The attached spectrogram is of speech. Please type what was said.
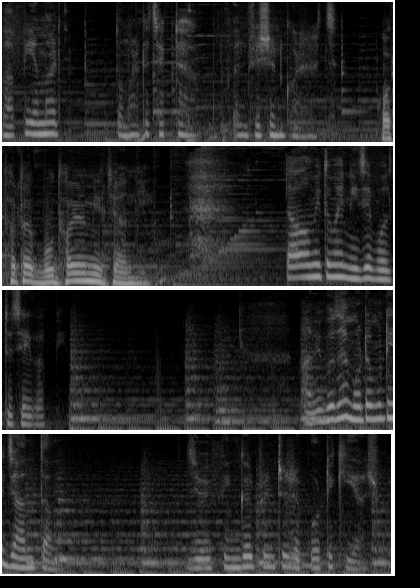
ভাবি আমার তোমার কাছে একটা কনফেশন করার আছে। কথাটা বোধহয় আমি জানি। তাও আমি তোমায় নিজে বলতে চাই বাপি আমি বোধহয় মোটামুটি জানতাম যে ওই ফিঙ্গারপ্রিন্টের রিপোর্টে কি আসবে।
